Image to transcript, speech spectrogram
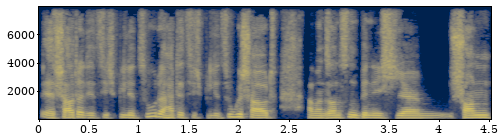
Er schaut halt jetzt die Spiele zu, da hat jetzt die Spiele zugeschaut, aber ansonsten bin ich ähm, schon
